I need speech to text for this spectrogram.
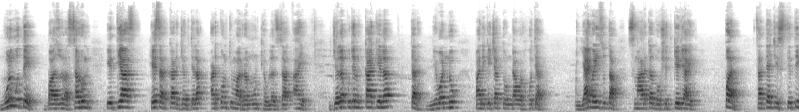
मूळ मुद्दे बाजूला सारून इतिहास हे सरकार जनतेला अडकून किंवा रमवून ठेवलं जात आहे. जलपूजन का केलं? तर निवडणूक पालिकेच्या तोंडावर होत्या. यावेळी सुद्धा स्मारकं घोषित केली आहेत. पण सध्याची स्थिती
